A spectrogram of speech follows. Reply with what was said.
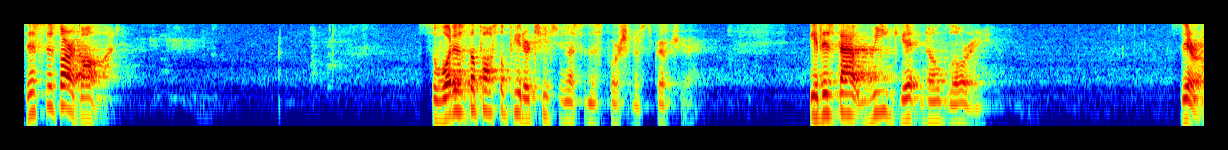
This is our God. So, what is the Apostle Peter teaching us in this portion of Scripture? It is that we get no glory. Zero.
